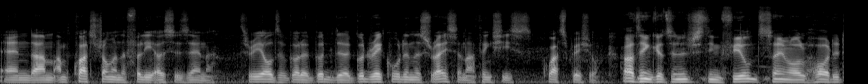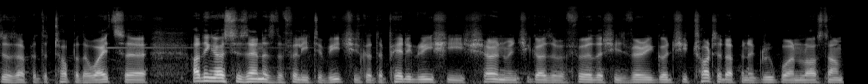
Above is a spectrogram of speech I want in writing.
And um, I'm quite strong on the filly O Susanna three-year-olds have got a good uh, good record in this race, and I think she's quite special. I think it's an interesting field. Same old hard hitters up at the top of the weights. Uh, I think O Susanna's the filly to beat. She's got the pedigree. She's shown when she goes over further, she's very good. She trotted up in a Group One last time,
